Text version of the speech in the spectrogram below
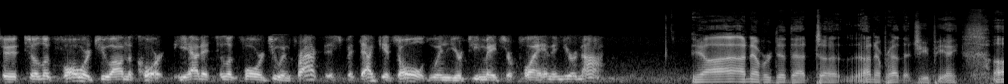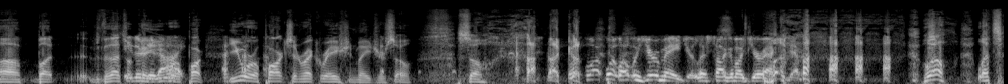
to to look forward to on the court. He had it to look forward to in practice, but that gets old when your teammates are playing and you're not. Yeah, I, I never did that. Uh, I never had that GPA, uh, but that's Neither okay. You were, par- you were a Parks and Recreation major, so so I'm not gonna. What, what, what was your major? Let's talk about your academics. Well, let's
